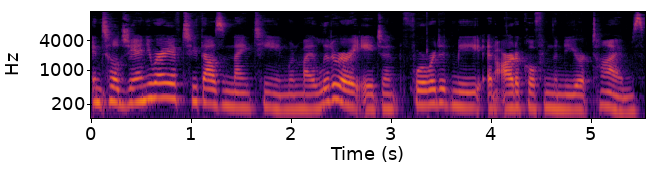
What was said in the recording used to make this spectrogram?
until January of 2019 when my literary agent forwarded me an article from the New York Times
